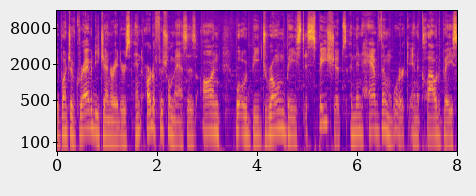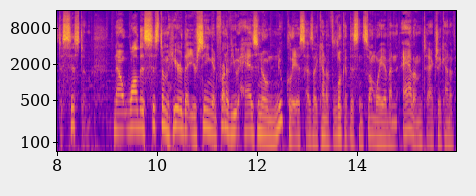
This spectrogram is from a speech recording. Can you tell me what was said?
a bunch of gravity generators and artificial masses on what would be drone-based spaceships and then have them work in a cloud-based system. Now, while this system here that you're seeing in front of you has no nucleus, as I kind of look at this in some way of an atom to actually kind of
